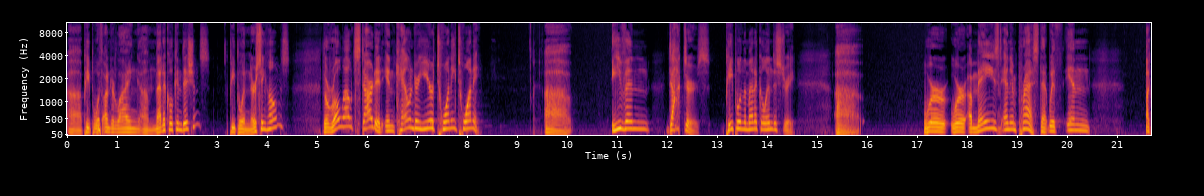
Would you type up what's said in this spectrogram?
uh, people with underlying um, medical conditions, people in nursing homes. The rollout started in calendar year 2020. Uh, even doctors, people in the medical industry, uh, were were amazed and impressed that within a,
